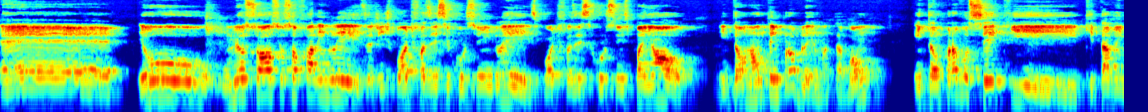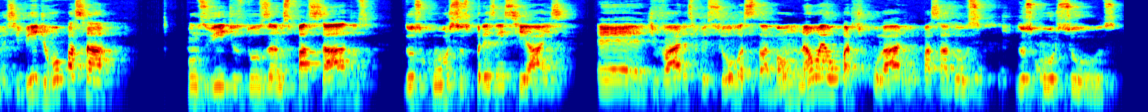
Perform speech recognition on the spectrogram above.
é... eu, o meu sócio só fala inglês, a gente pode fazer esse curso em inglês, pode fazer esse curso em espanhol, então não tem problema, tá bom? Então, para você que está vendo esse vídeo, eu vou passar uns vídeos dos anos passados, dos cursos presenciais é, de várias pessoas, tá bom? Não é o particular, vou passar dos, dos cursos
